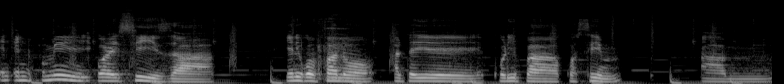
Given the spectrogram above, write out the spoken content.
and, and for me what i see is uh yani kwa mfano hata ile kulipa kwa simu um,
